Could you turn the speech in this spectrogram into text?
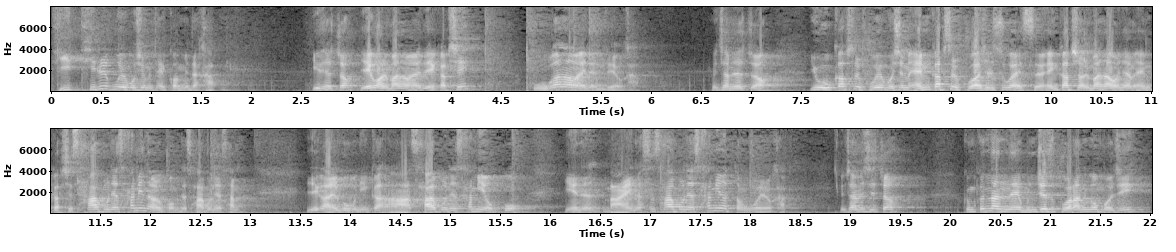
dt를 구해보시면 될 겁니다. 값. 이해되셨죠? 얘가 얼마 나와야 돼? 얘 값이? 5가 나와야 된대요. 값. 괜찮으셨죠? 이 5값을 구해보시면 m값을 구하실 수가 있어요. m값이 얼마 나오냐면 m값이 4분의 3이 나올 겁니다. 4분의 3. 얘가 알고 보니까 아 4분의 3이었고 얘는 마이너스 4분의 3이었던 거예요. 값. 괜찮으시죠? 그럼 끝났네. 문제에서 구하라는 건 뭐지?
